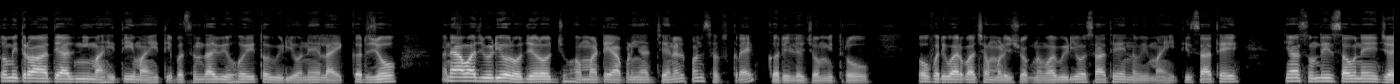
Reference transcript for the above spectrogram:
તો મિત્રો, આ ત્યાજની માહિતી. માહિતી પસંદ આવી હોય તો વિડીયોને લાઇક કરજો. અને આવા જ વીડિયો રોજે રોજ જોવા માટે આપણી આ ચેનલ પણ સબસ્ક્રાઈબ કરી લેજો મિત્રો. તો ફરીવાર પાછા મળીશું એક નવા વીડિયો સાથે, નવી માહિતી સાથે. ત્યાં સુધી સૌને જય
